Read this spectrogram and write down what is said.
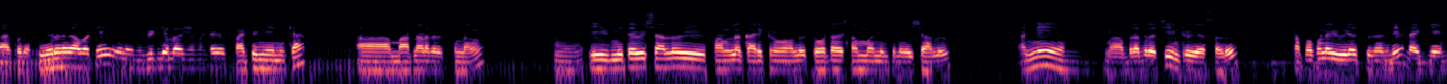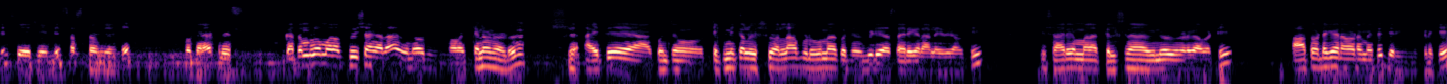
నాకు కొంచెం క్లియర్ ఉంది కాబట్టి నేను వీడియోలో ఏమంటే పరిచయం చేయనిక మాట్లాడదలుచుకున్నాను. ఈ మిగతా విషయాలు ఈ పనుల కార్యక్రమాలు తోట సంబంధించిన విషయాలు అన్నీ మా బ్రదర్ వచ్చి ఇంటర్వ్యూ చేస్తాడు. తప్పకుండా ఈ వీడియో చూడండి లైక్ చేయండి షేర్ చేయండి సబ్స్క్రైబ్ చేయండి. ఓకేనా ఫ్రెండ్స్ గతంలో మనం చూసాం కదా వినోద్ మా వెక్కనే ఉన్నాడు. అయితే కొంచెం టెక్నికల్ ఇష్యూ వల్ల అప్పుడు నాకు కొంచెం వీడియో సరిగా రాలేదు కాబట్టి ఈసారి మనకు తెలిసిన వినోద్ ఉన్నాడు కాబట్టి ఆ తోటకే రావడం అయితే జరిగింది ఇక్కడికి.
